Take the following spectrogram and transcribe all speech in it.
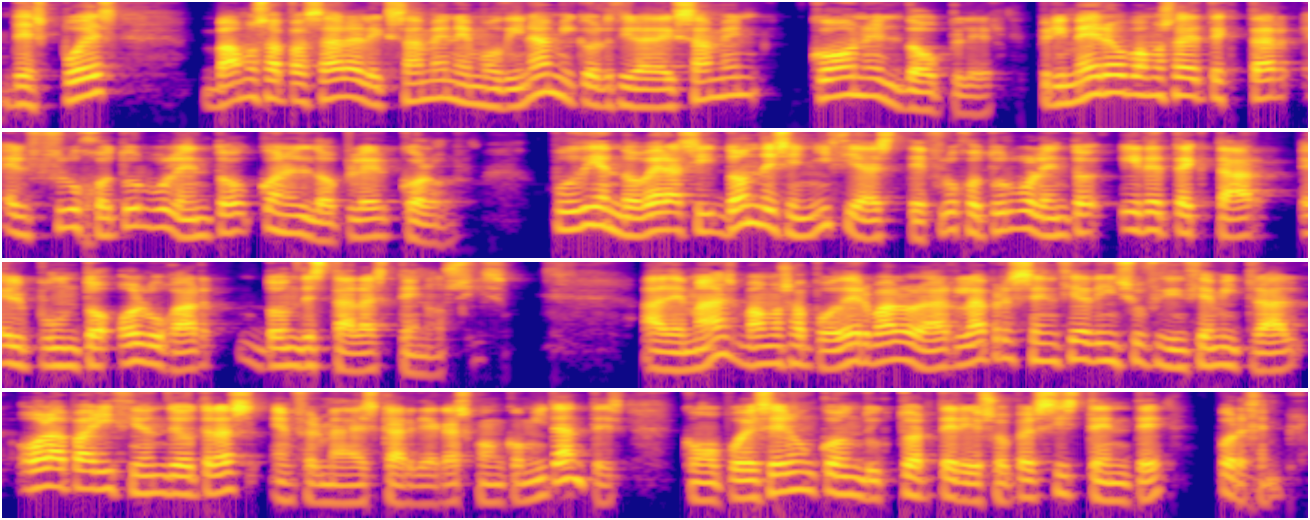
Después vamos a pasar al examen hemodinámico, es decir, al examen con el Doppler. Primero vamos a detectar el flujo turbulento con el Doppler color, pudiendo ver así dónde se inicia este flujo turbulento y detectar el punto o lugar donde está la estenosis. Además, vamos a poder valorar la presencia de insuficiencia mitral o la aparición de otras enfermedades cardíacas concomitantes, como puede ser un conducto arterioso persistente, por ejemplo.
